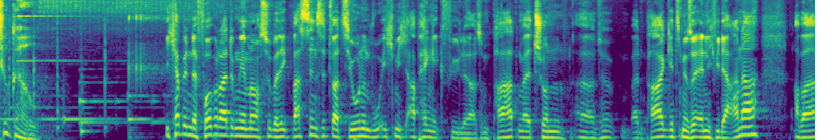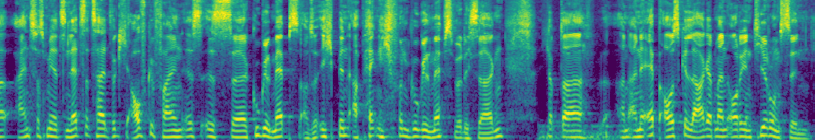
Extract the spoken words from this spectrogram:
to go. Ich habe in der Vorbereitung mir immer noch so überlegt, was sind Situationen, wo ich mich abhängig fühle. Also ein paar hatten wir jetzt schon, äh, bei ein paar geht es mir so ähnlich wie der Anna. Aber eins, was mir jetzt in letzter Zeit wirklich aufgefallen ist, ist äh, Google Maps. Also ich bin abhängig von Google Maps, würde ich sagen. Ich habe da an eine App ausgelagert meinen Orientierungssinn.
